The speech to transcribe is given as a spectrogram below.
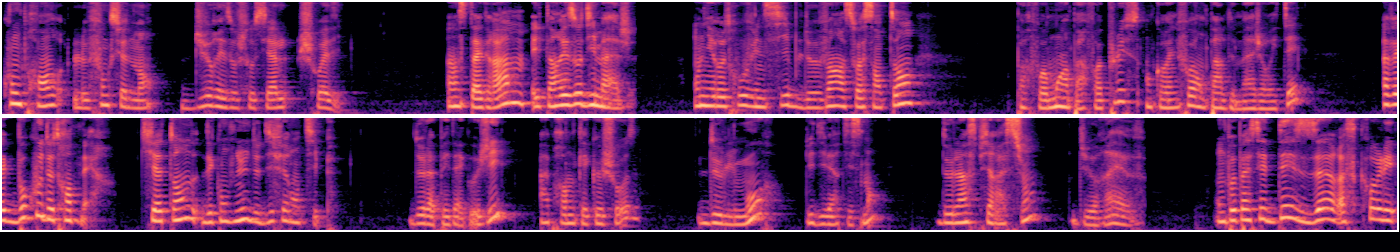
comprendre le fonctionnement du réseau social choisi. Instagram est un réseau d'images. On y retrouve une cible de 20 à 60 ans, parfois moins, parfois plus, encore une fois on parle de majorité, avec beaucoup de trentenaires qui attendent des contenus de différents types. De la pédagogie, apprendre quelque chose, de l'humour, du divertissement, de l'inspiration, du rêve. On peut passer des heures à scroller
